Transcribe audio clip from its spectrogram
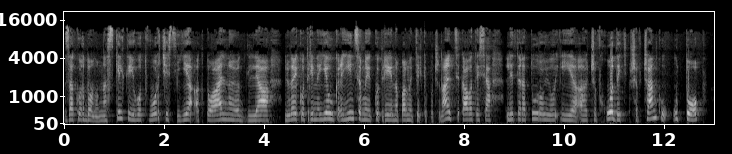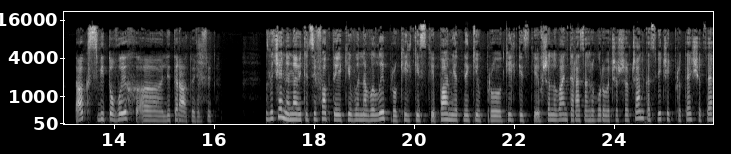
за кордоном? Наскільки його творчість є актуальною для людей, котрі не є українцями, котрі напевно тільки починають цікавитися літературою, і е, чи входить Шевченко у топ так світових е, літераторів? Звичайно, навіть ці факти, які ви навели про кількість пам'ятників, про кількість вшанувань Тараса Григоровича Шевченка, свідчить про те, що це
